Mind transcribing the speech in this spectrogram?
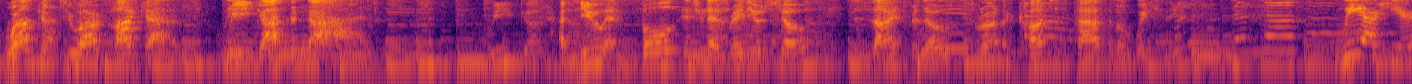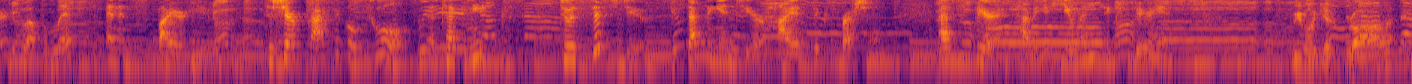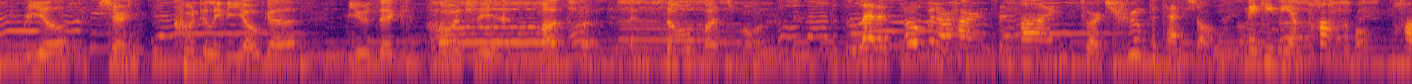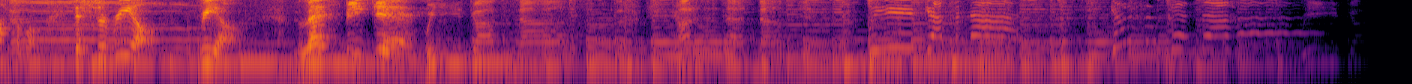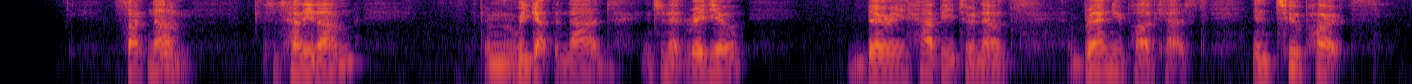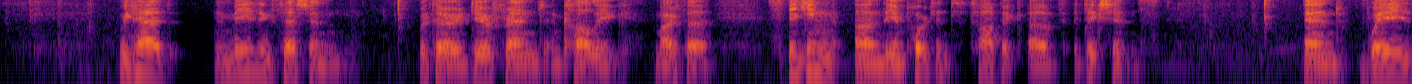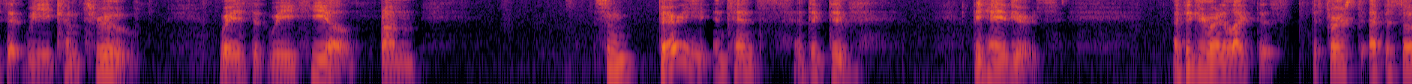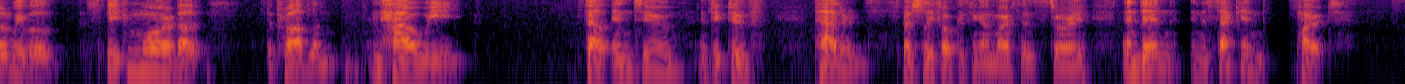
Welcome to our podcast. We got the nod. We got A new and bold internet radio show designed for those who are on a conscious path of awakening. We are here to uplift and inspire you, to share practical tools and techniques to assist you stepping into your highest expression as spirit having a human experience. We will get raw and real, sharing Kundalini yoga, music, poetry, and mantra, and so much more. Let us open our hearts and minds to our true potential, making the impossible possible, the surreal real. Let's begin. Satnam. This is Hari Ram from We Got the Nod Internet Radio. Very happy to announce a brand new podcast in two parts. We had an amazing session with our dear friend and colleague Martha speaking on the important topic of addictions and ways that we come through ways that we heal from some very intense addictive behaviors. I think you're going to like this. The first episode, we will speak more about the problem and how we fell into addictive patterns, especially focusing on Martha's story. And then in the second part,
